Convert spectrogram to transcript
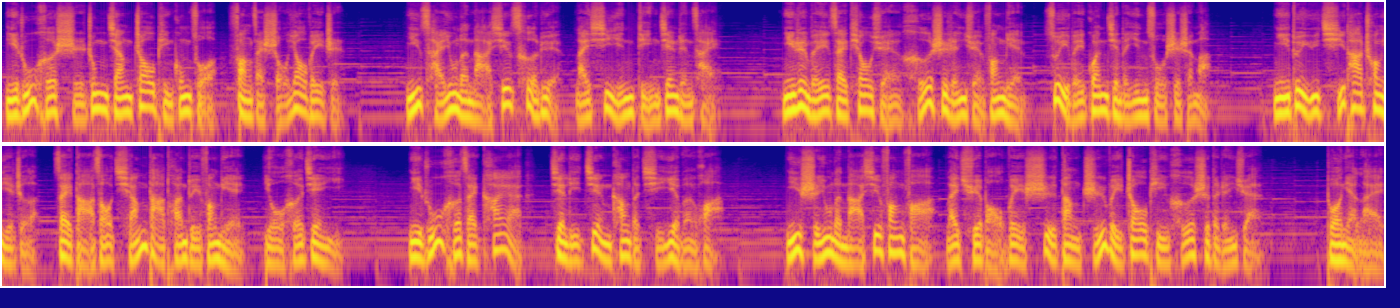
你如何始终将招聘工作放在首要位置？你采用了哪些策略来吸引顶尖人才？你认为在挑选合适人选方面最为关键的因素是什么？你对于其他创业者在打造强大团队方面有何建议？你如何在 Kayak 建立健康的企业文化？你使用了哪些方法来确保为适当职位招聘合适的人选？多年来，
